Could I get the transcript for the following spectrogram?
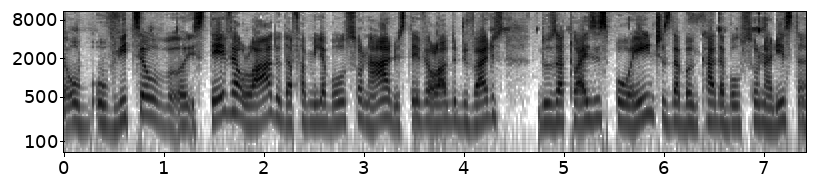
o, o Witzel esteve ao lado da família Bolsonaro, esteve ao lado de vários dos atuais expoentes da bancada bolsonarista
